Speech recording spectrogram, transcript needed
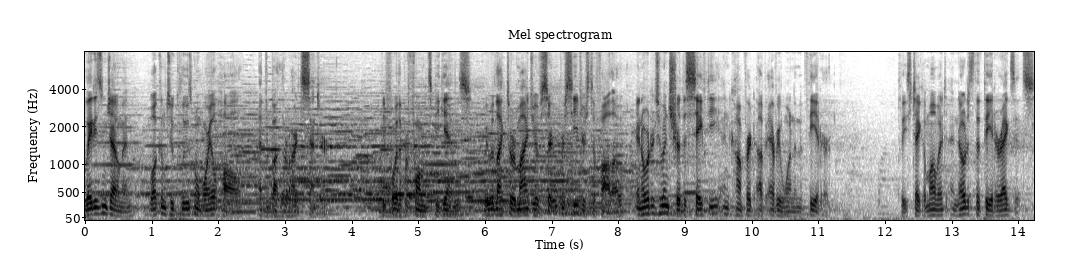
Ladies and gentlemen, welcome to Clowes Memorial Hall at the Butler Arts Center. Before the performance begins, we would like to remind you of certain procedures to follow in order to ensure the safety and comfort of everyone in the theater. Please take a moment and notice the theater exits.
